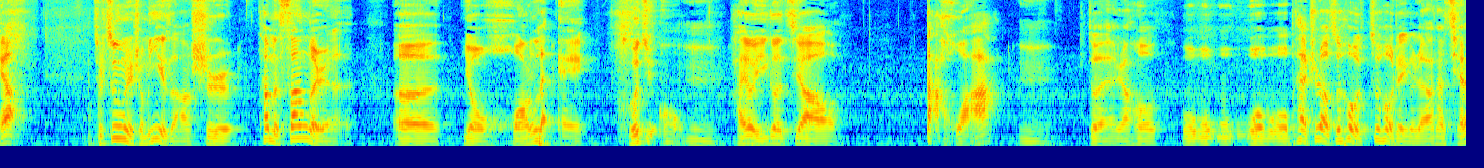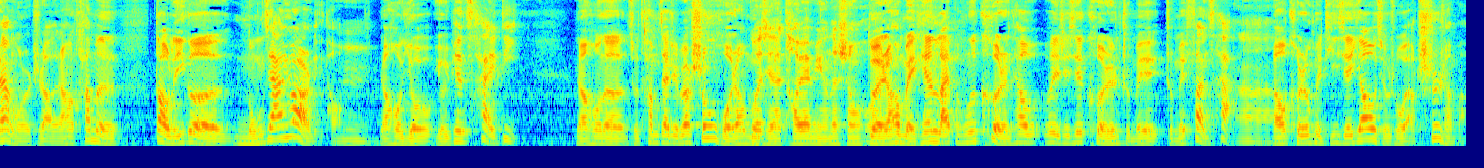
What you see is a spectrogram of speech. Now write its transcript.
呀、就综艺什么意思啊？是他们三个人，呃，有黄磊、何炅，嗯还有一个叫大华，嗯对，然后我我我我我不太知道最后最后这个人啊，但前两个我是知道的。然后他们到了一个农家院里头，嗯然后有有一片菜地，然后呢，就他们在这边生活，然后过起了陶渊明的生活。对，然后每天来不同的客人，他要为这些客人准备准备饭菜，啊然后客人会提一些要求，说我要吃什么，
